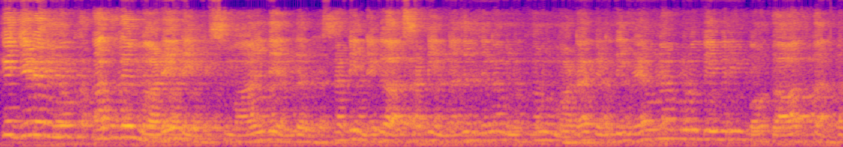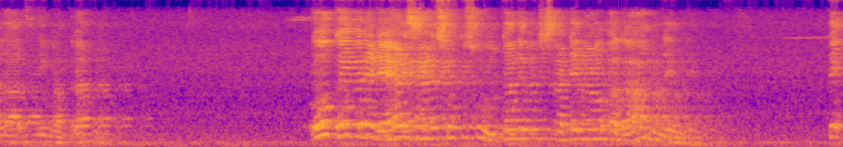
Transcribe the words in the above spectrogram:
ਕਿ ਜਿਹੜੇ ਮਨੁੱਖ ਅੱਧ ਦੇ ਮਾੜੇ ਨੇ, ਸਮਾਜ ਦੇ ਅੰਦਰ, ਸਾਡੀ ਨਿਗਾਹ, ਸਾਡੀ ਨਜ਼ਰ ਜਿਹਨਾਂ ਮਨੁੱਖਾਂ ਨੂੰ ਮਾੜਾ ਗਿਣਦੀ ਹੈ, ਉਹਨਾਂ ਕੋਲ ਕਈ ਵਾਰੀ ਬਹੁਤ ਦਾਤ ਧਨ ਪਦਾਰਥ ਦੀ ਮਾਤਰਾ ਉਹ ਕਈ ਵਾਰੀ ਰਹਿਣ ਸਹਿਣ ਸੁੱਖ ਸਹੂਲਤਾਂ ਦੇ ਵਿੱਚ ਸਾਡੇ ਨਾਲੋਂ ਅਗਾਹ ਹੁੰਦੇ ਨੇ। ਤੇ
